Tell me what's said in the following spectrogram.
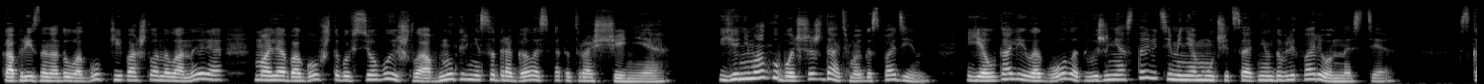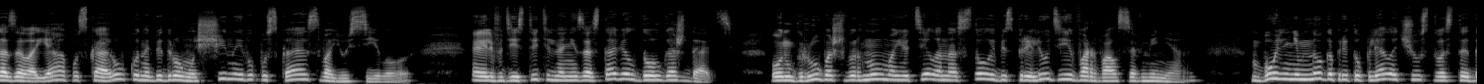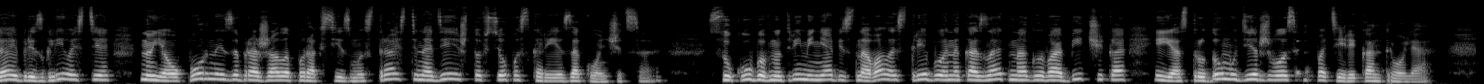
Капризно надула губки и пошла на Ланеля, моля богов, чтобы все вышло, а внутренне содрогалась от отвращения. «Я не могу больше ждать, мой господин. Я утолила голод, вы же не оставите меня мучиться от неудовлетворенности», сказала я, опуская руку на бедро мужчины и выпуская свою силу. Эльф действительно не заставил долго ждать. Он грубо швырнул мое тело на стол и без прелюдии ворвался в меня. Боль немного притупляла чувство стыда и брезгливости, но я упорно изображала пароксизм и страсти, надеясь, что все поскорее закончится. Суккуба внутри меня бесновалась, требуя наказать наглого обидчика, и я с трудом удерживалась от потери контроля.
